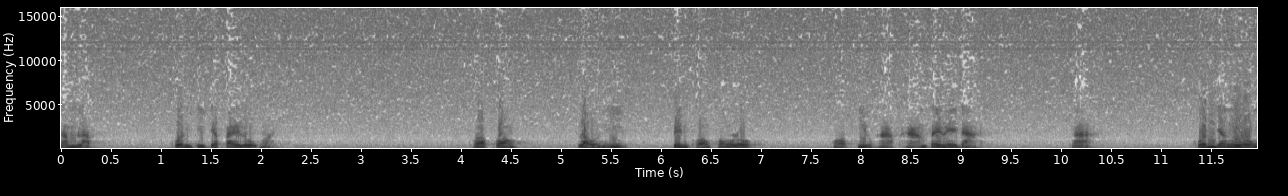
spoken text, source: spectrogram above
สำหรับคนที่จะไปโลกใหม่ เพราะของเหล่านี้เป็นของของโลก หอบหิวหาบหามไปไม่ได้ คนยังหลง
